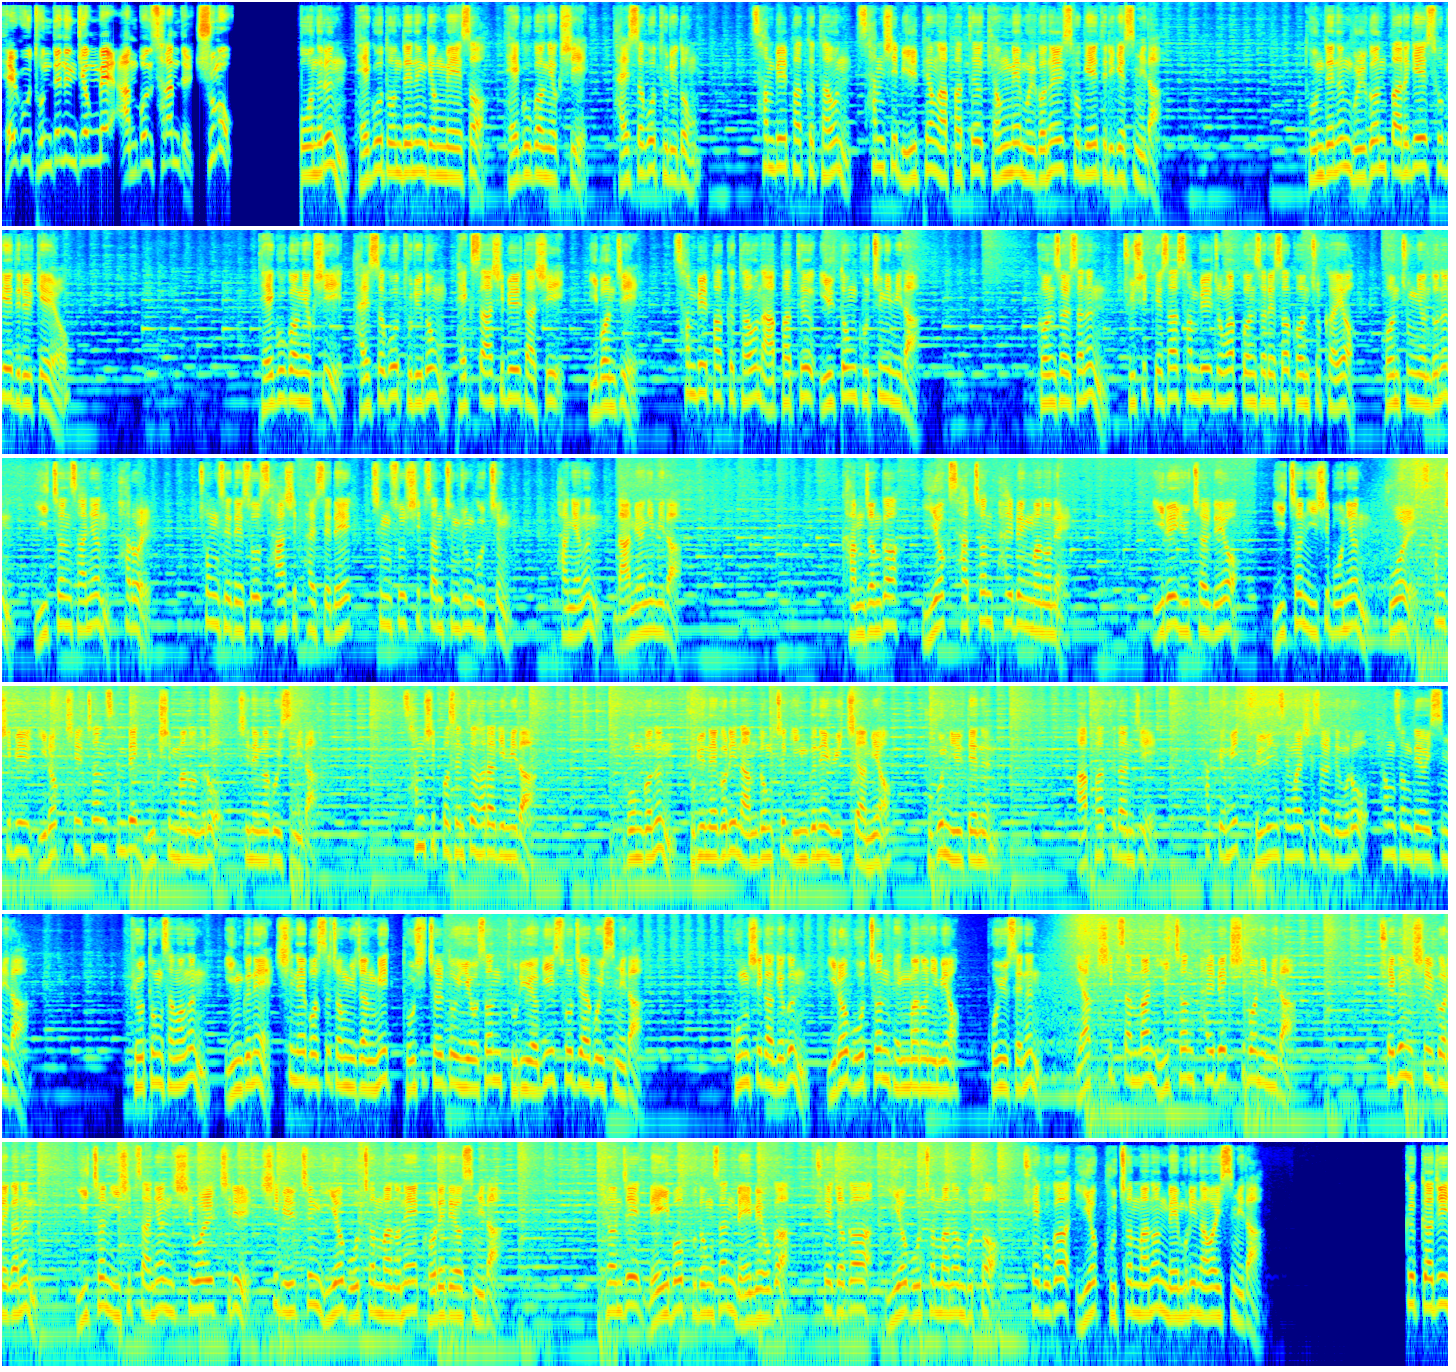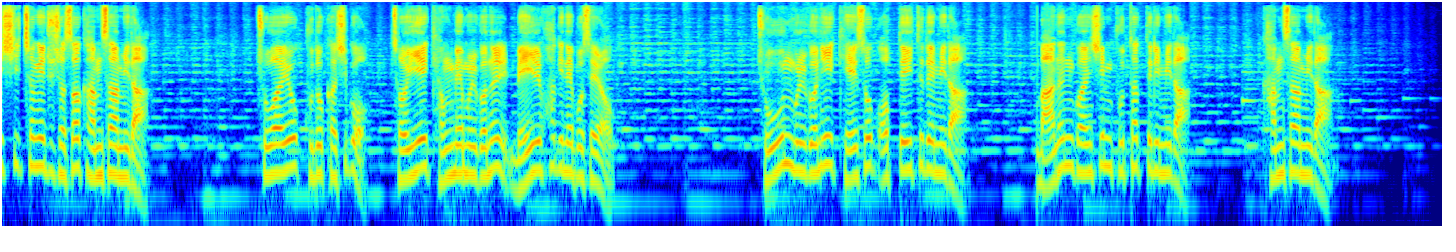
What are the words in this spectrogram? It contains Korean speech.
대구 돈 되는 경매 안 본 사람들 주목! 오늘은 대구 돈 되는 경매에서 대구광역시 달서구 두류동 선빌파크타운 31평 아파트 경매 물건을 소개해 드리겠습니다. 돈 되는 물건 빠르게 소개해 드릴게요. 대구광역시 달서구 두류동 141-2번지 선빌파크타운 아파트 1동 9층입니다. 건설사는 주식회사 선빌종합건설에서 건축하여 건축 연도는 2004년 8월 총 세대수 48세대, 층수 13층 중 9층, 방향은 남향입니다. 감정가 2억 4,800만 원에 1회 유찰되어 2025년 9월 30일 1억 7,360만 원으로 진행하고 있습니다. 30% 하락입니다. 본거는 두류내거리 남동측 인근에 위치하며 부근 일대는 아파트 단지, 학교 및 근린생활시설 등으로 형성되어 있습니다. 교통 상황은 인근의 시내버스 정류장 및 도시철도 2호선 두류역이 소재하고 있습니다. 공시 가격은 1억 5,100만 원이며 보유세는 약 13만 2,810원입니다. 최근 실거래가는 2024년 10월 7일 11층 2억 5천만 원에 거래되었습니다. 현재 네이버 부동산 매매호가 최저가 2억 5천만 원부터 최고가 2억 9천만 원 매물이 나와 있습니다. 끝까지 시청해 주셔서 감사합니다. 좋아요, 구독하시고 저희의 경매 물건을 매일 확인해 보세요. 좋은 물건이 계속 업데이트됩니다. 많은 관심 부탁드립니다. 감사합니다.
